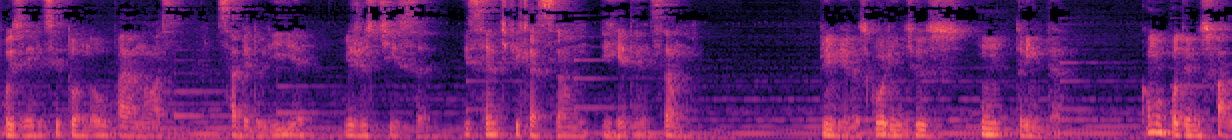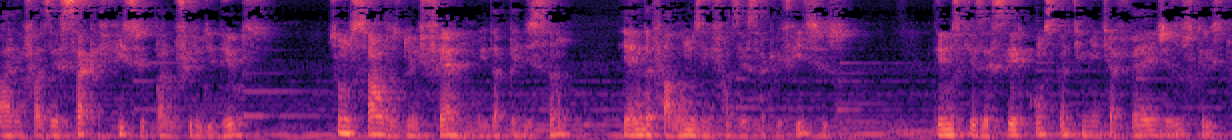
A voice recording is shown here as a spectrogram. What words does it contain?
pois ele se tornou para nós sabedoria e justiça, e santificação e redenção. 1 Coríntios 1:30 Como podemos falar em fazer sacrifício para o Filho de Deus? Somos salvos do inferno e da perdição e ainda falamos em fazer sacrifícios? Temos que exercer constantemente a fé em Jesus Cristo,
